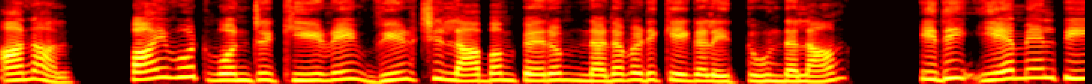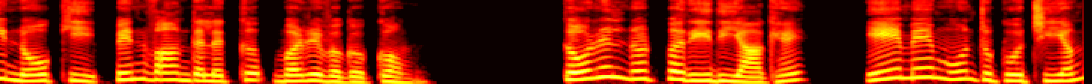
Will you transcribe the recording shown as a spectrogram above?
ஆனால் பாய்வோட் ஒன்று கீழே வீழ்ச்சி லாபம் பெறும் நடவடிக்கைகளை தூண்டலாம். இது எம்எல்பி நோக்கி பின்வாங்கலுக்கு வழிவகுக்கும். தொழில்நுட்ப ரீதியாக ஏமே மூன்று பூஜ்ஜியம்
